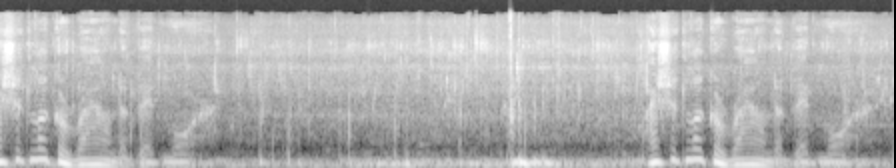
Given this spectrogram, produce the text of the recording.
I should look around a bit more. I should look around a bit more.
